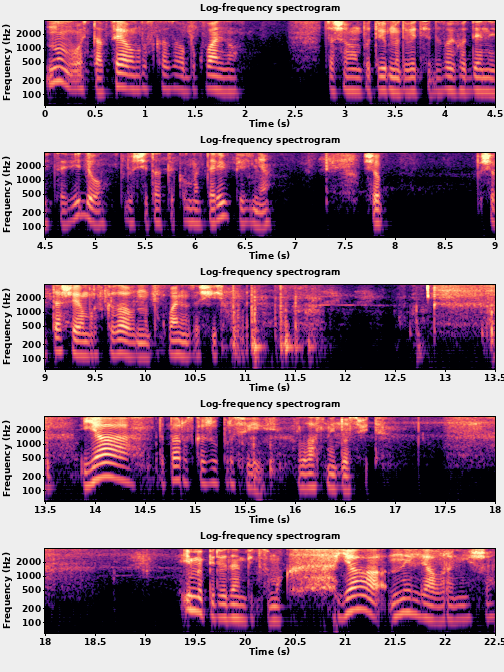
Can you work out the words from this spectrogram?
Ну, ось так. Це я вам розказав буквально. Це що вам потрібно дивитися 2 години в це відео, плюс читати коментарів півдня, щоб, щоб те, що я вам розказав, ну, буквально за 6 хвилин. Я тепер розкажу про свій власний досвід. І ми підведемо підсумок. Я не ляв раніше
